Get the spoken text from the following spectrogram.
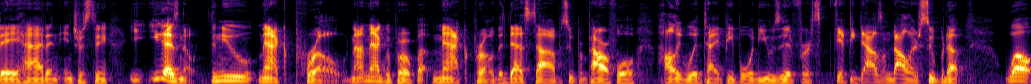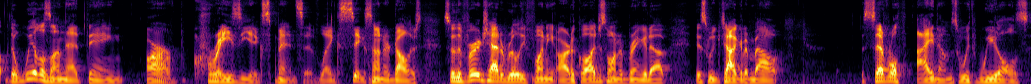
They had an interesting, you, you guys know, the new Mac Pro, not MacBook Pro, but Mac Pro, the desktop, super powerful Hollywood type people would use it for $50,000 souped up. Well, the wheels on that thing are crazy expensive, like $600. So The Verge had a really funny article. I just want to bring it up this week talking about several items with wheels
